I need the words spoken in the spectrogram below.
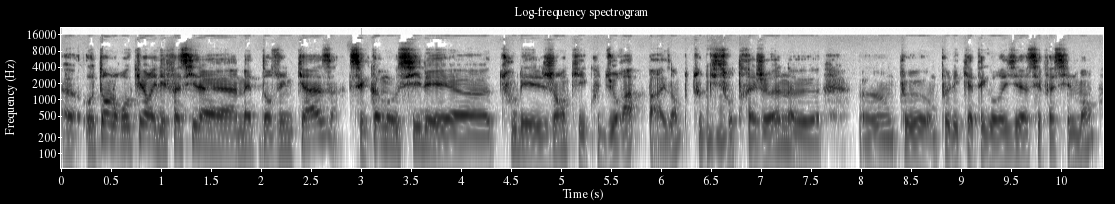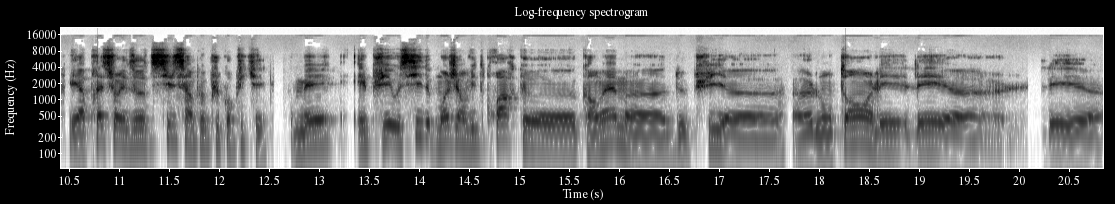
euh, autant le rocker, il est facile à mettre dans une case. C'est comme aussi les euh, tous les gens qui écoutent du rap, par exemple, tous qui Mhm. sont très jeunes. euh, euh, on peut on peut les catégoriser assez facilement. Et après sur les autres styles, c'est un peu plus compliqué. Mais et puis aussi, moi j'ai envie de croire que quand même euh, depuis longtemps les les euh, les euh,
